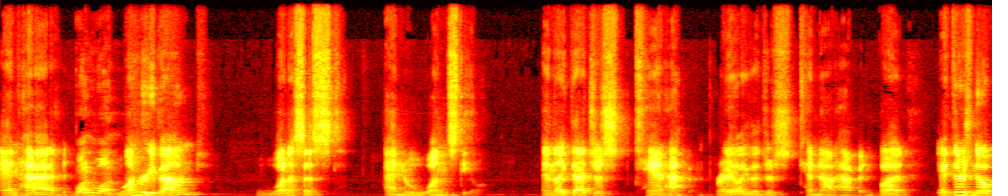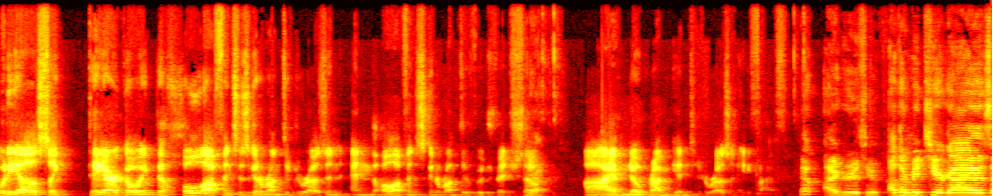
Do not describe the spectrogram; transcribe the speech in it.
and had one one. one rebound, one assist, and one steal. And like that just can't happen, right? Yeah. Like that just cannot happen. But if there's nobody else, like they are going, the whole offense is going to run through DeRozan, and the whole offense is going to run through Vucevic. So Yeah. uh, I have no problem getting to DeRozan 85. Yep, I agree with you. Other mid tier guys,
